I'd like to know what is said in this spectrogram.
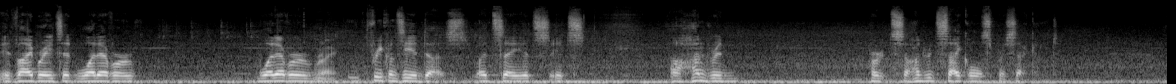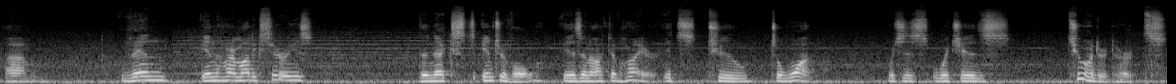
It vibrates at whatever whatever Right. frequency it does. Let's say it's it's a hundred hertz, hundred cycles per second. Um, then in the harmonic series, the next interval is an octave higher. It's two to one, which is which is 200 hertz,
